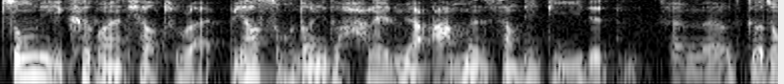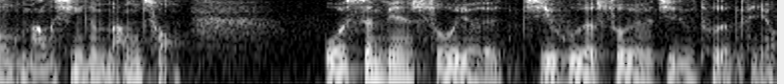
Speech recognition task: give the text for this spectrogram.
中立客观的跳出来，不要什么东西都哈雷路亚阿门，上帝第一的，呃，各种盲信跟盲从。我身边所有的几乎的所有的基督徒的朋友，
